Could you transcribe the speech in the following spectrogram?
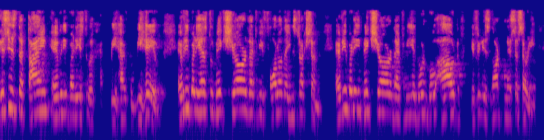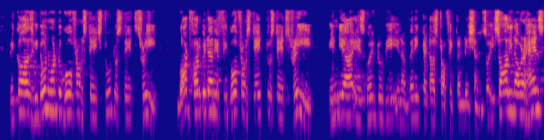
this is the time everybody is to we have to behave. Everybody has to make sure that we follow the instruction. Everybody make sure that we don't go out if it is not necessary because we don't want to go from stage two to stage three. God forbidden if we go from stage to stage three, India is going to be in a very catastrophic condition. So it's all in our hands.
